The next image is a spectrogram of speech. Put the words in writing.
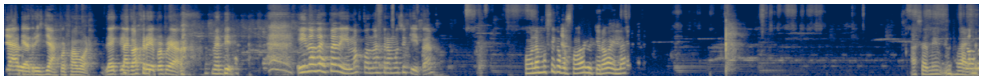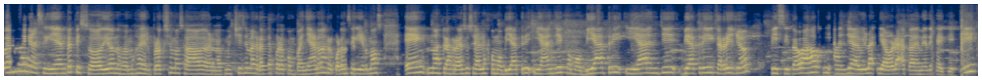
Ya, Beatriz, ya, por favor. La, la acabo de escribir por privado. Mentira. Y nos despedimos con nuestra musiquita. Pon la música, por favor, que quiero bailar. Hacer mi, Nos vemos en el siguiente episodio, nos vemos en el próximo sábado, de verdad, muchísimas gracias por acompañarnos. Recuerden seguirnos en nuestras redes sociales como Beatriz y Angie, como Beatriz y Angie, Beatriz Carrillo, Pisita Abajo y Angie Ávila y ahora Academia de X. Y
